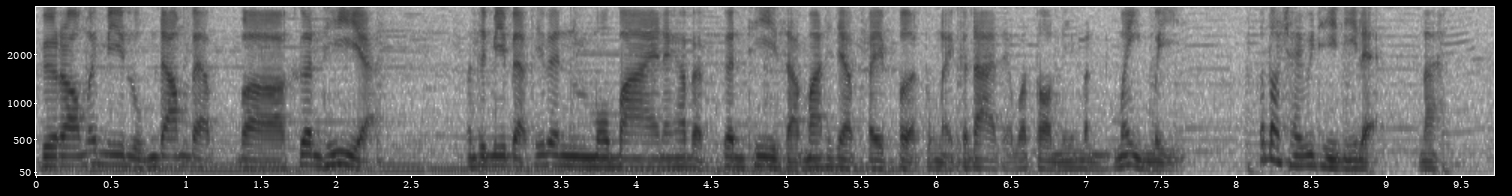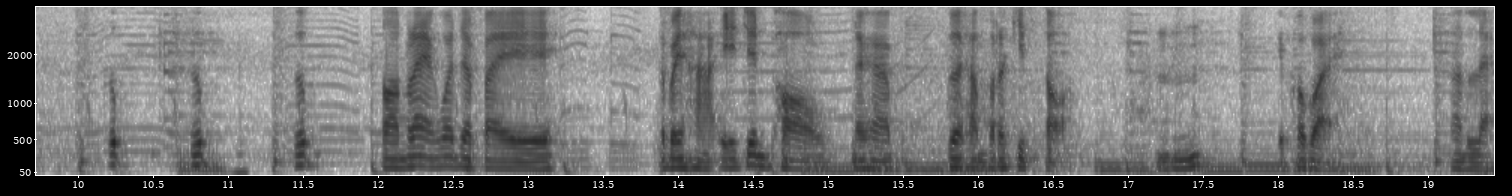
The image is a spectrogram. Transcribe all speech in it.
คือเราไม่มีหลุมดำแบบเอ่อเคลื่อนที่อะ มันจะมีแบบที่เป็นโมบายนะครับแบบเคลื่อนที่สามารถที่จะไปเปิดตรงไหนก็ได้ แต่ว่าตอนนี้มันไม่มี ก็ต้องใช้วิธีนี้แหละนะปึ๊บปึ๊บปึ๊บตอนแรกว่าจะไปจะไปหาเอเจนต์พอลนะครับ เพื่อทำภารกิจต่ออืเก็บเข้าไปนั่นแหละ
